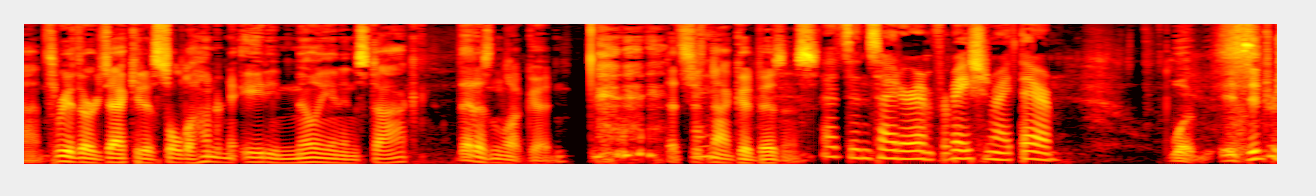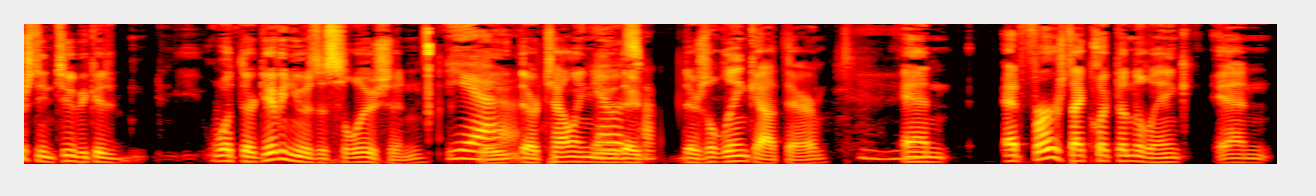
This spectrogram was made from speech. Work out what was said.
um, three of their executives sold 180 million in stock, that doesn't look good. That's just not good business. That's insider information right there. Well, it's interesting too because what they're giving you is a solution. Yeah. They- they're telling Yeah, you let's they- talk- Mm-hmm. there's a link out there, and at first I clicked on the link and.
